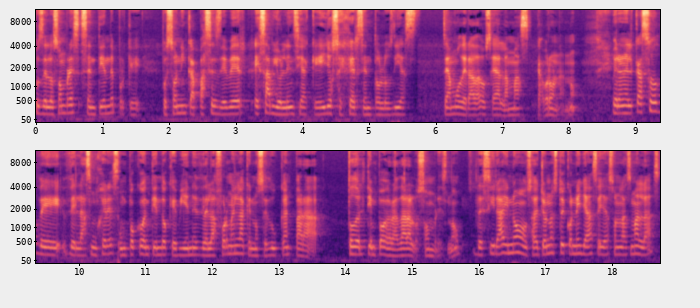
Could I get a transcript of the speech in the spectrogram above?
pues de los hombres se entiende porque pues son incapaces de ver esa violencia que ellos ejercen todos los días, sea moderada o sea la más cabrona, ¿no? Pero en el caso de, de las mujeres, un poco entiendo que viene de la forma en la que nos educan para todo el tiempo agradar a los hombres, ¿no? Decir, ay, no, o sea, yo no estoy con ellas, ellas son las malas,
